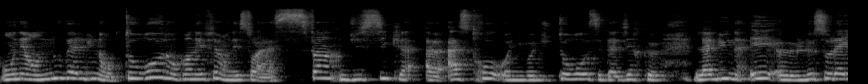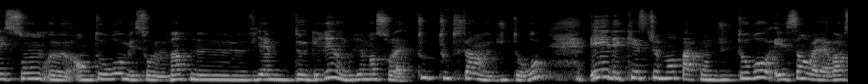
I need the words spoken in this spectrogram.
on est en nouvelle lune en taureau, donc en effet, on est sur la fin du cycle euh, astro au niveau du taureau, c'est-à-dire que la lune et euh, le soleil sont en taureau, mais sur le 29e degré, donc vraiment sur la toute toute fin euh, du taureau. Et les questionnements par contre du taureau, et ça on va l'avoir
